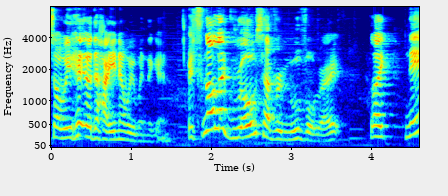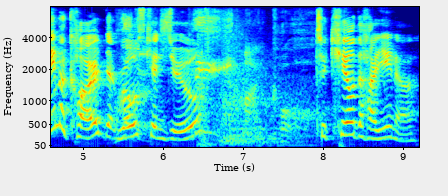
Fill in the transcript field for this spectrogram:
So we hit with the hyena, we win again. It's not like Rose have removal, right? Like, name a card that Rose can do to kill the hyena.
